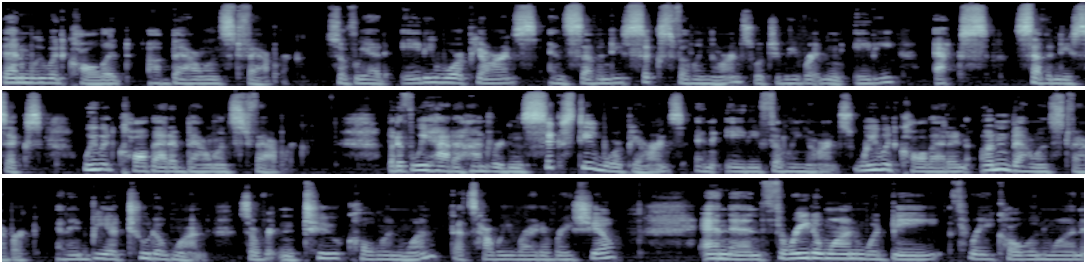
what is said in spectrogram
then we would call it a balanced fabric. So if we had 80 warp yarns and 76 filling yarns, which would be written 80x 76, we would call that a balanced fabric. But if we had 160 warp yarns and 80 filling yarns, we would call that an unbalanced fabric and it'd be a 2 to 1. So written 2 colon 1, that's how we write a ratio. And then 3 to 1 would be 3 colon 1,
